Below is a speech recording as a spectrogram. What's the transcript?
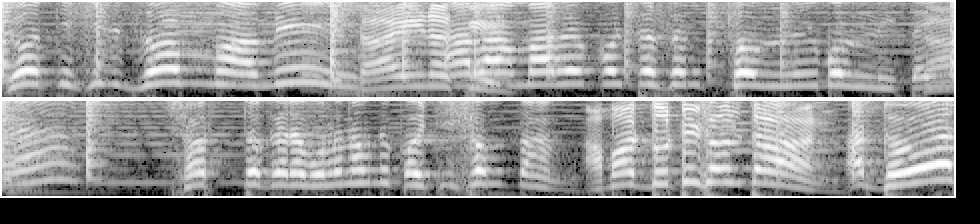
জ্যোতিষীর জন্ম আমি। তাই নাকি? আর আমারে কইতেছেন চল্লি বললি তাই না? হ্যাঁ। সত্য করে বলুন আপনি কয়টি সন্তান? আমার দুটি সন্তান। আর ধর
